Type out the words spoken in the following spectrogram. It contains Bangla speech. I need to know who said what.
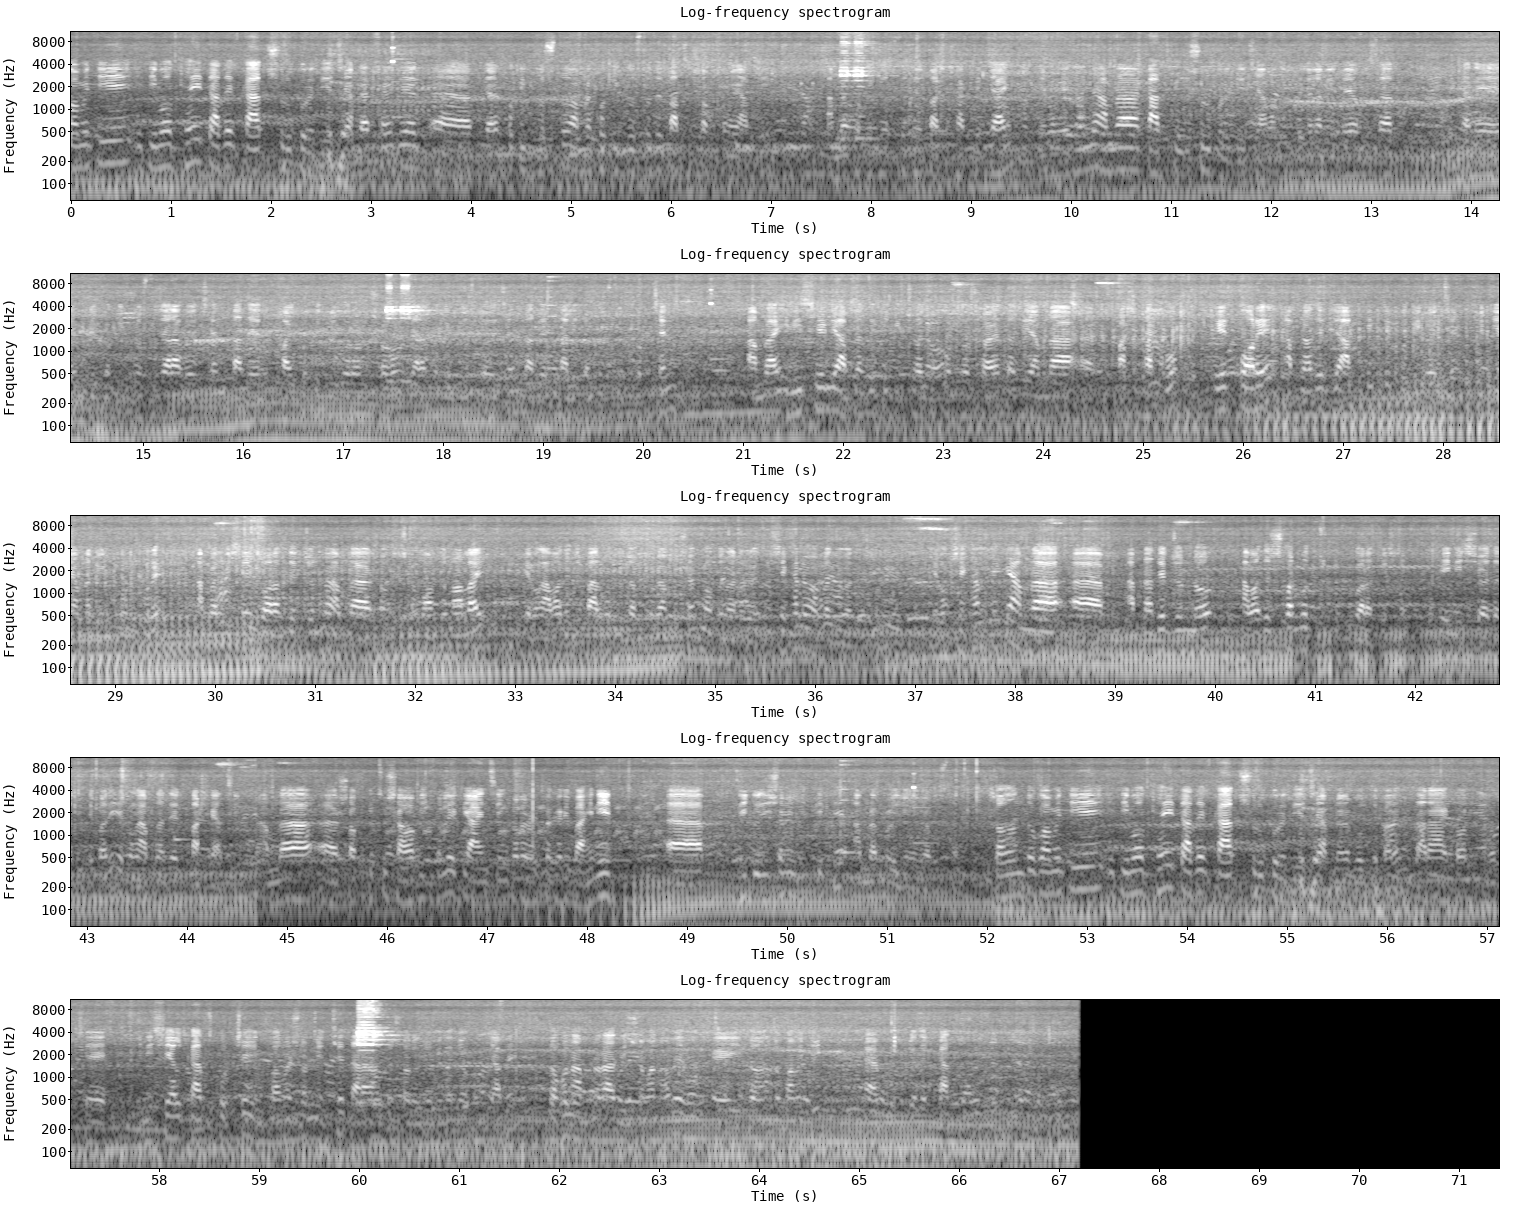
Speaker 1: কমিটি ইতিমধ্যেই তাদের কাজ শুরু করে দিয়েছে। ব্যবসায়ীদের যারা ক্ষতিগ্রস্ত, আমরা ক্ষতিগ্রস্তদের পাশে সবসময় আছি। আমরা ক্ষতিগ্রস্তদের পাশে থাকতে চাই এবং এই জন্য আমরা কাজ কিন্তু শুরু করে দিয়েছি। আমাদের উপজেলা নির্বাহী অফিসার এখানে ক্ষতিগ্রস্ত যারা হয়েছেন, তাদের ক্ষয়ক্ষতির বিবরণ সহ যারা ক্ষতিগ্রস্ত হয়েছেন, তাদের তালিকা প্রস্তুত করছেন। আমরা ইনিশিয়ালি আপনাদেরকে কিছু হয়তো পণ্য সহায়তা দিয়ে আমরা পাশে থাকব। এরপরে আপনাদের যে আর্থিক যে ক্ষতি হয়েছে, সেটি আমরা নিরূপণ করে আমরা বিশেষ বরাদ্দের জন্য আমরা সংশ্লিষ্ট মন্ত্রণালয় এবং আমাদের যে পার্বত্য চট্টগ্রাম বিষয়ক মন্ত্রণালয় রয়েছে, সেখানেও আমরা যোগাযোগ করি। এবং সেখান থেকে আমরা আপনাদের জন্য আমাদের সর্বোচ্চটুকু করার চেষ্টা করি এই নিশ্চয়তা দিতে পারি এবং আপনাদের পাশে আছি। আমরা সব কিছু স্বাভাবিক হলে একটি আইন শৃঙ্খলা রক্ষাকারী বাহিনীর রিকুইজিশনের ভিত্তিতে আমরা প্রয়োজনীয় ব্যবস্থা তদন্ত কমিটি ইতিমধ্যেই তাদের কাজ শুরু করে দিয়েছে, আপনারা বলতে পারেন। তারা এখন হচ্ছে ইনিশিয়াল কাজ করছে ইনফরমেশন নিচ্ছে, তারা হয়তো সরজমিনে দৃশ্যমান হবে এবং এই তদন্ত কমিটি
